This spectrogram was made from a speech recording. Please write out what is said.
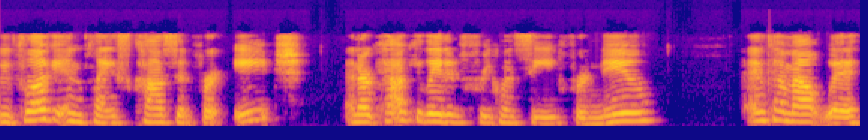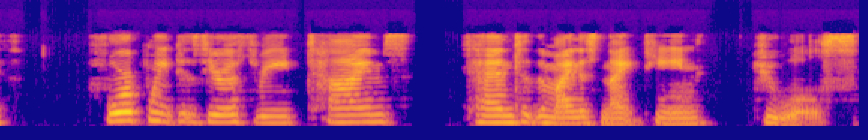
We plug in Planck's constant for h and our calculated frequency for nu and come out with 4.03 times 10 to the minus 19 joules.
